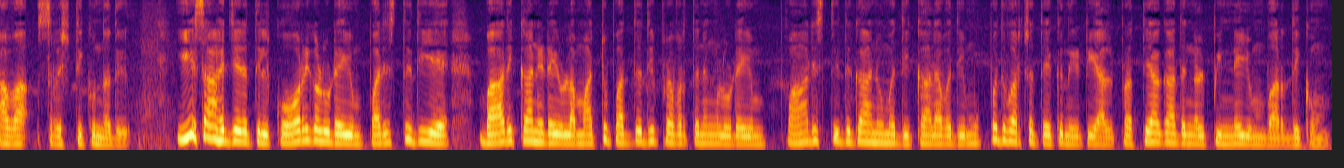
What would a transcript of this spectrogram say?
അവ സൃഷ്ടിക്കുന്നത്. ഈ സാഹചര്യത്തിൽ ക്വാറികളുടെയും പരിസ്ഥിതിയെ ബാധിക്കാനിടയുള്ള മറ്റു പദ്ധതി പ്രവർത്തനങ്ങളുടെയും പാരിസ്ഥിതികാനുമതി കാലാവധി മുപ്പത് വർഷത്തേക്ക് നീട്ടിയാൽ പ്രത്യാഘാതങ്ങൾ പിന്നെയും വർദ്ധിക്കും.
